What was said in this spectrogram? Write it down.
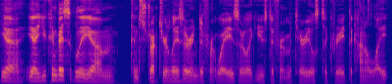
Yeah. Yeah. You can basically um, construct your laser in different ways, or like use different materials to create the kind of light,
